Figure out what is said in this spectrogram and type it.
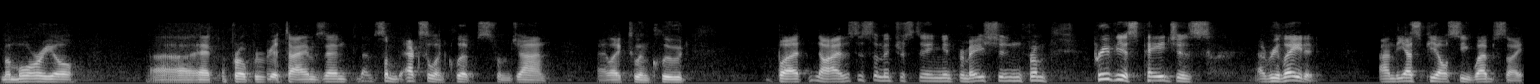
memorial uh, at appropriate times, and some excellent clips from John I like to include. But no, this is some interesting information from previous pages uh, related on the SPLC website.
